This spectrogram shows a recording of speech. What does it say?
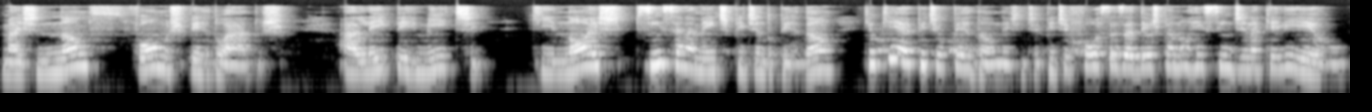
mas não fomos perdoados. A lei permite que nós, sinceramente pedindo perdão, que o que é pedir o perdão, né, gente? É pedir forças a Deus para não rescindir naquele erro.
